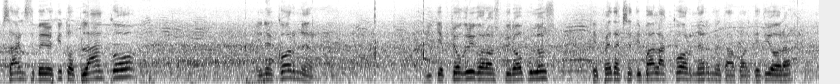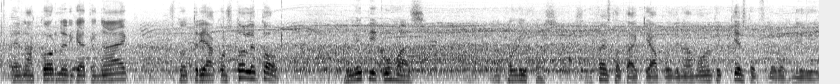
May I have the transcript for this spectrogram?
Ψάχνει στην περιοχή το Μπλάνκο. Είναι κόρνερ. Βγήκε πιο γρήγορα ο Σπυρόπουλος και πέταξε την μπάλα κόρνερ μετά από αρκετή ώρα. Ένα κόρνερ για την ΑΕΚ στο 30 λεπτό. Λείπει Κούμας. Απολύτως. Σαφέστατα και αποδυναμώνεται και στο ψηλό παιχνίδι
